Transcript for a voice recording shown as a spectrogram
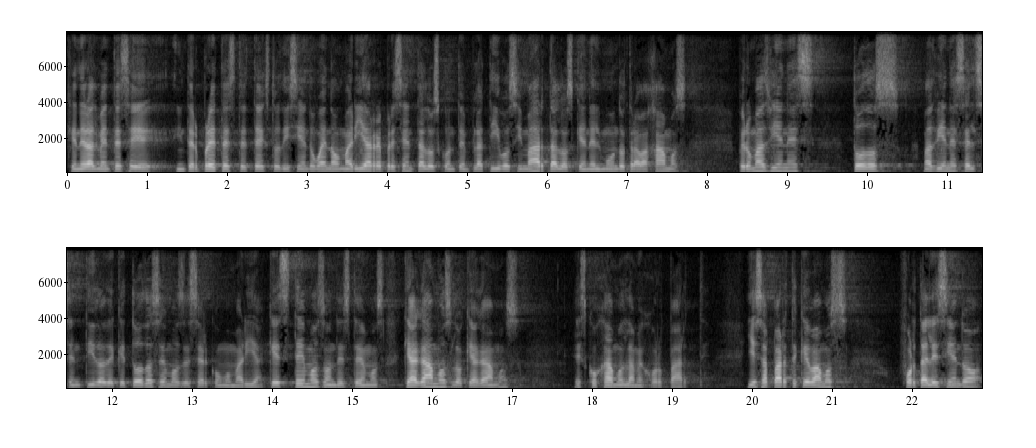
Generalmente se interpreta este texto diciendo, bueno, María representa a los contemplativos y Marta a los que en el mundo trabajamos, pero más bien es todos, más bien es el sentido de que todos hemos de ser como María, que estemos donde estemos, que hagamos lo que hagamos, escojamos la mejor parte. Y esa parte que vamos fortaleciendo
